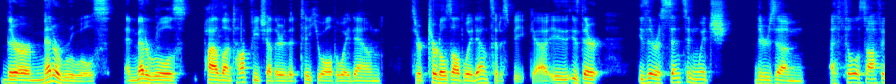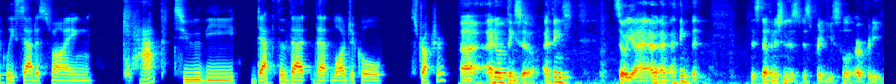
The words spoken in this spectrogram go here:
there are meta rules and meta rules piled on top of each other that take you all the way down, sort of turtles all the way down, so to speak. Uh, is, is, there is there a sense in which there's um, a philosophically satisfying cap to the depth of that that logical structure? Uh, I don't think so. I think so. Yeah, I, I think that this definition is, is pretty useful or pretty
